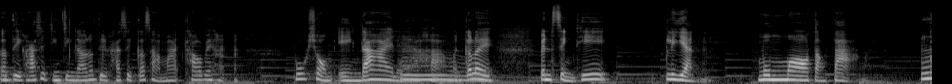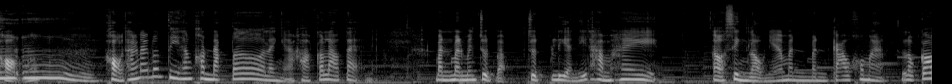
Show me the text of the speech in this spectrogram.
ดนตรีคลาสสิกจริงๆแล้วดนตรีคลาสสิกก็สามารถเข้าไปหา ผู้ชมเองได้เลยอะค่ะ มันก็เลยเป็นสิ่งที่เปลี่ยนมุมมองต่างๆ ของของทั้งนักดนตรีทั้ง conductor อะไรเงี้ยค่ะ ก็แล้วแต่เนี่ย มันมันเป็นจุดแบบจุดเปลี่ยนที่ทำให้เออสิ่งเหล่านี้มันมันก้าวเข้ามา แล้วก็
